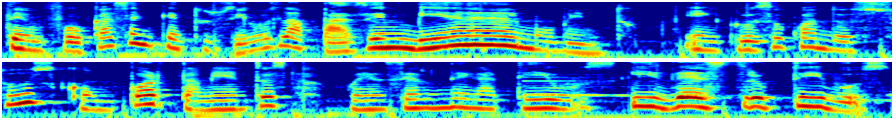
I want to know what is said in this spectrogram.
Te enfocas en que tus hijos la pasen bien en el momento incluso cuando sus comportamientos pueden ser negativos y destructivos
